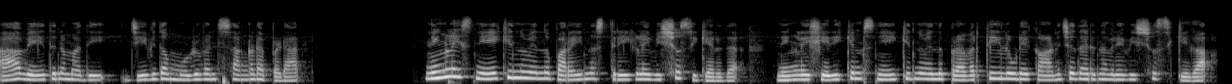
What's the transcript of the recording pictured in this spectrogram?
ആ വേദന മതി. ജീവിതം മുഴുവൻ സങ്കടപ്പെടാൻ. നിങ്ങളെ സ്നേഹിക്കുന്നുവെന്ന് പറയുന്ന സ്ത്രീകളെ വിശ്വസിക്കരുത്. നിങ്ങളെ ശരിക്കും സ്നേഹിക്കുന്നുവെന്ന് പ്രവൃത്തിയിലൂടെ കാണിച്ചു തരുന്നവരെ വിശ്വസിക്കുക.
